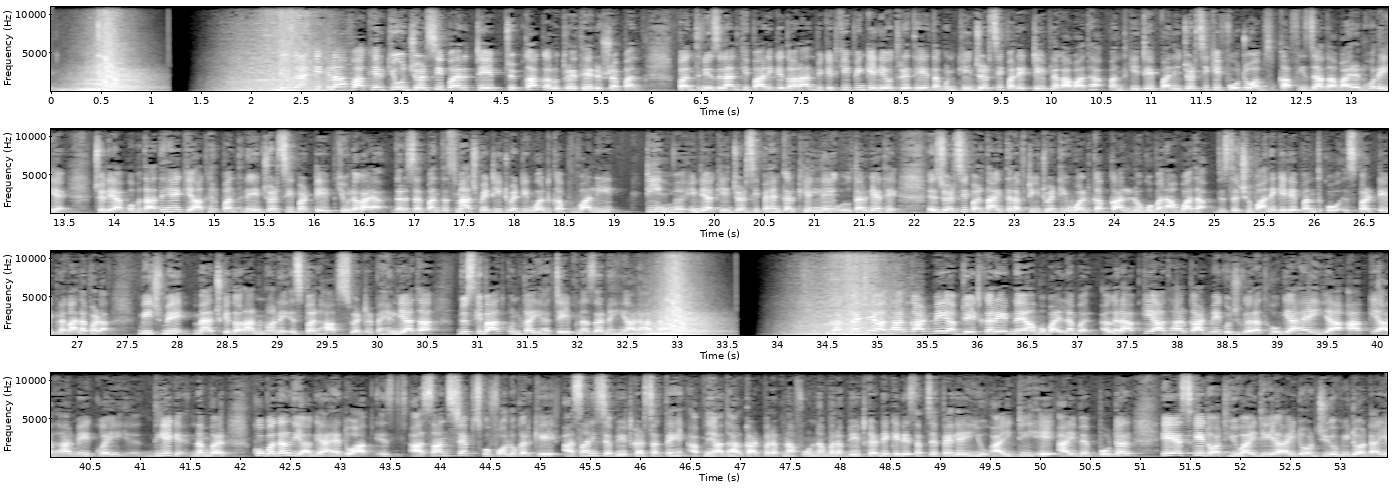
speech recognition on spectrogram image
के खिलाफ आखिर क्यों जर्सी पर टेप चिपका कर उतरे थे ऋषभ पंत? पंत न्यूजीलैंड की पारी के दौरान विकेट कीपिंग के लिए उतरे थे, तब उनकी जर्सी पर एक टेप लगा हुआ था। पंत की टेप वाली जर्सी की फ़ोटो अब काफ़ी ज़्यादा वायरल हो रही है। चलिए आपको बताते हैं कि आखिर पंत ने जर्सी पर टेप क्यों लगाया? दरअसल पंत इस मैच में टी वर्ल्ड कप वाली टीम इंडिया की जर्सी पहनकर खेलने उतर गए थे। इस जर्सी पर दाई तरफ़ टी ट्वेंटी वर्ल्ड कप का लोगो बना हुआ था जिसे छुपाने के लिए पंत को इस पर टेप लगाना पड़ा। बीच में मैच के दौरान उन्होंने इस पर हाफ़ स्वेटर पहन लिया था, जिसके बाद उनका यह टेप नज़र नहीं आ रहा था। घर बैठे आधार कार्ड में अपडेट करें नया मोबाइल नंबर। अगर आपके आधार कार्ड में कुछ गलत हो गया है या आपके आधार में कोई दिए गए नंबर को बदल दिया गया है तो आप इस आसान स्टेप्स को फॉलो करके आसानी से अपडेट कर सकते हैं। अपने आधार कार्ड पर अपना फ़ोन नंबर अपडेट करने के लिए सबसे पहले UIDAI वेब पोर्टल ए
